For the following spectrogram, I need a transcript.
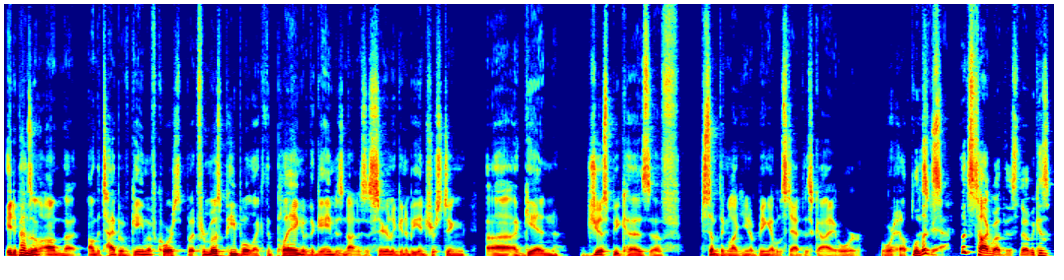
it depends on, on the on the type of game of course but for most people like the playing of the game is not necessarily going to be interesting uh, again just because of something like you know being able to stab this guy or or help Well, this let's Yeah. let's talk about this though, because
